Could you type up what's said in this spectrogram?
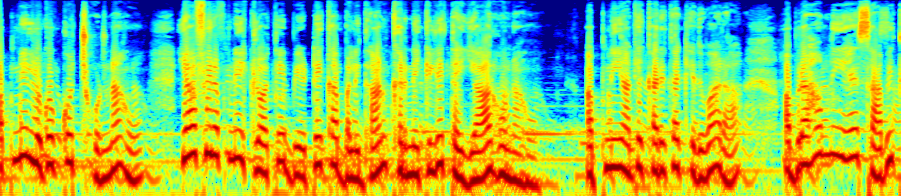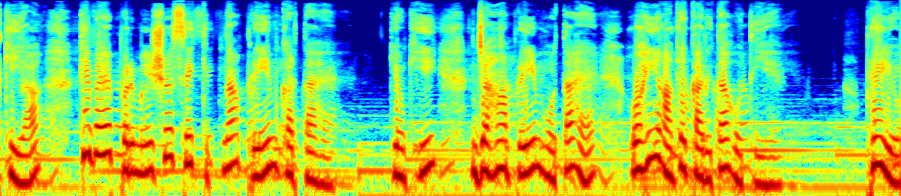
अपने लोगों को छोड़ना हो या फिर अपने इकलौते बेटे का बलिदान करने के लिए तैयार होना हो। अपनी आगे आज्ञाकारिता के द्वारा अब्राहम ने यह साबित किया कि वह परमेश्वर से कितना प्रेम करता है, क्योंकि जहाँ प्रेम होता है, वहीं आज्ञाकारिता होती है। प्रियो,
